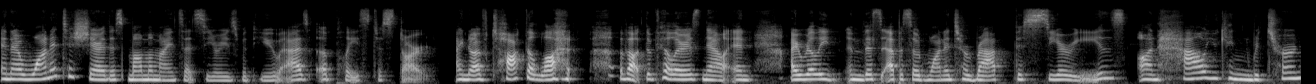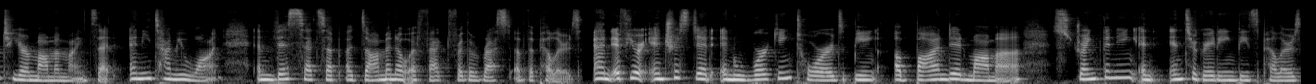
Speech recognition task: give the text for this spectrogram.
And I wanted to share this Mama Mindset series with you as a place to start. I know I've talked a lot about the pillars now, and I really, in this episode, wanted to wrap this series on how you can return to your mama mindset anytime you want. And this sets up a domino effect for the rest of the pillars. And if you're interested in working towards being a bonded mama, strengthening and integrating these pillars,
